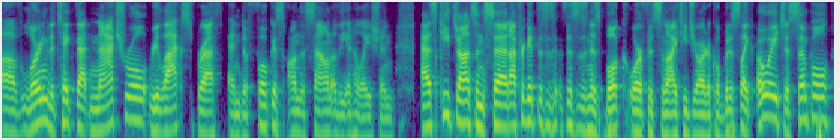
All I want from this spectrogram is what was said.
of learning to take that natural, relaxed breath and to focus on the sound of the inhalation. As Keith Johnson said, I forget this is if this is in his book or if it's an ITG article, but it's like OH is simple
